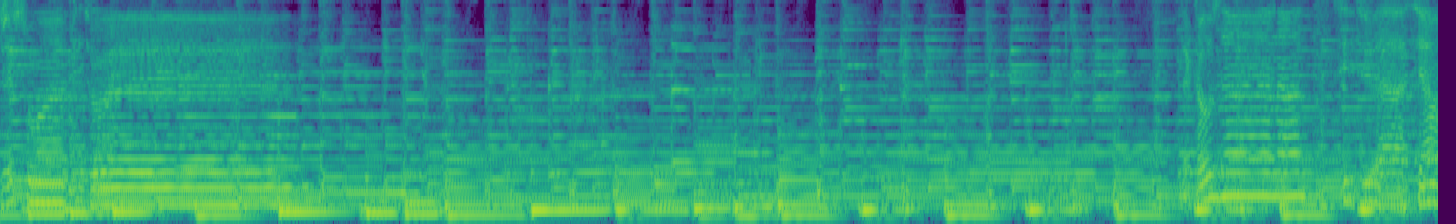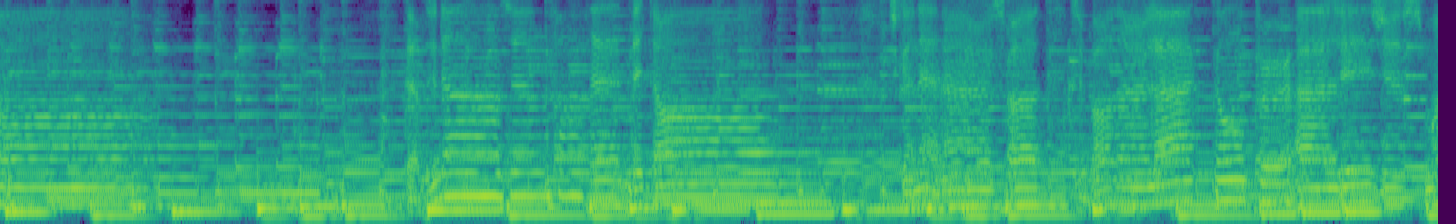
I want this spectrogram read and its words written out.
juste moi et toi. C'est à cause d'une autre situation. Perdu dans une forêt de béton. Connais un spot sur bord d'un lac. On peut aller juste moi,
